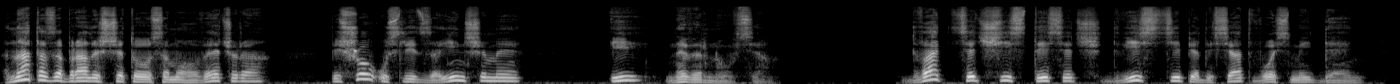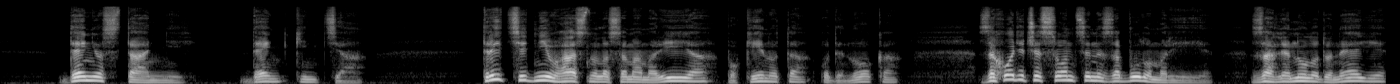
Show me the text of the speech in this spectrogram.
Гната забрали ще того самого вечора, пішов услід за іншими і не вернувся. 26 тисяч 258 день. День останній, день кінця. Тридцять днів гаснула сама Марія, покинута, одинока. Заходяче сонце не забуло Марії, заглянуло до неї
